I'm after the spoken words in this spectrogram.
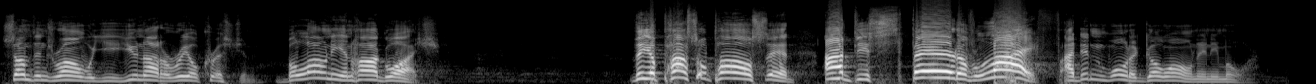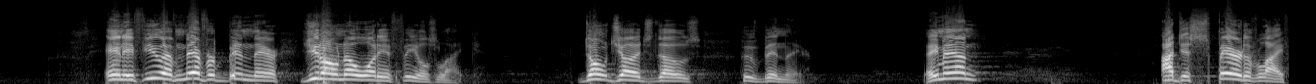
something's wrong with you. You're not a real Christian. Baloney and hogwash. The Apostle Paul said, I despaired of life. I didn't want to go on anymore. And if you have never been there, you don't know what it feels like. Don't judge those who've been there. Amen? I despaired of life.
